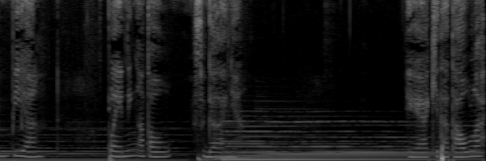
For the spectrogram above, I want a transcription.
impian, planning atau segalanya. Ya, kita tahulah.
